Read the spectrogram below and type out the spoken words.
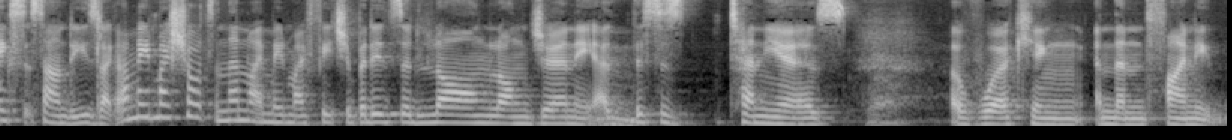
makes it sound easy. Like I made my shorts and then I made my feature, but it's a long, long journey. Uh, This is 10 years. Of working, and then finally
